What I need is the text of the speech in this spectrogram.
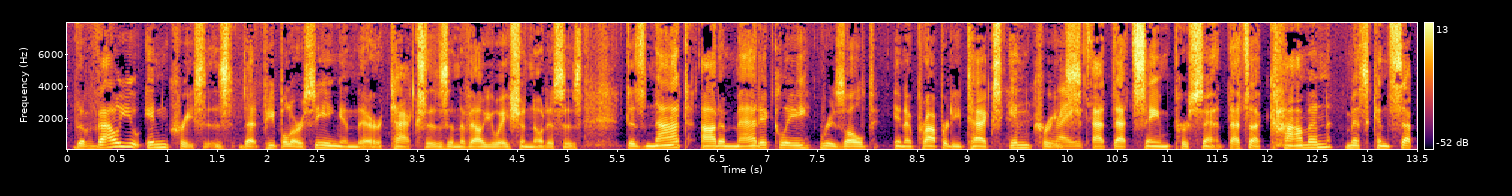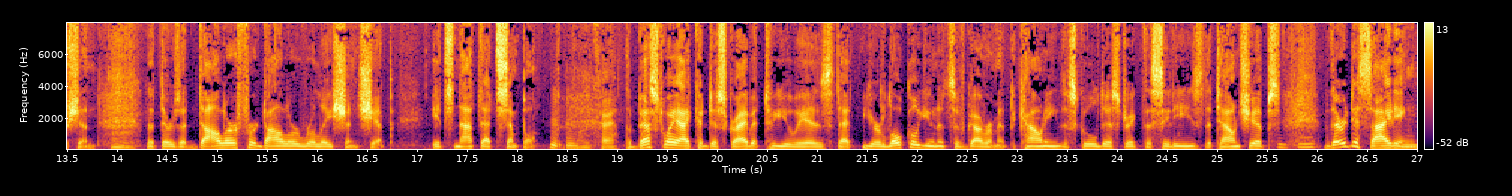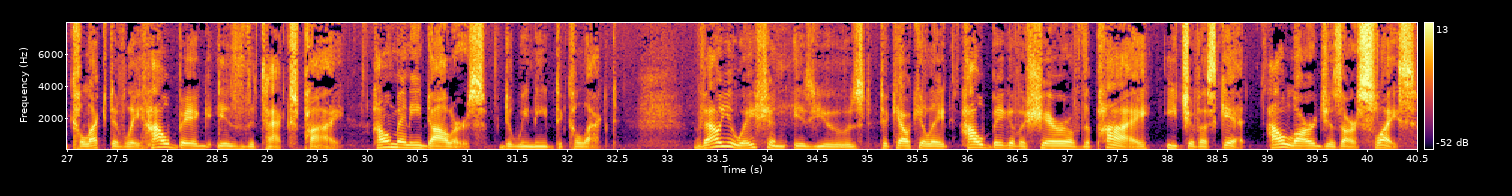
the value increases that people are seeing in their taxes and the valuation notices does not automatically result in a property tax increase right. at that same percent. That's a common misconception mm. that there's a dollar for dollar relationship. It's not that simple. Okay. The best way I could describe it to you is that your local units of government, the county, the school district, the cities, the townships, mm-hmm. they're deciding collectively how big is the tax pie. How many dollars do we need to collect? Valuation is used to calculate how big of a share of the pie each of us get. How large is our slice?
